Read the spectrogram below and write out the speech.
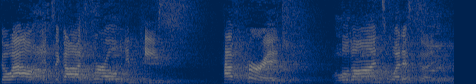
Go out into God's world in peace. Have courage. Hold on to what is good.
